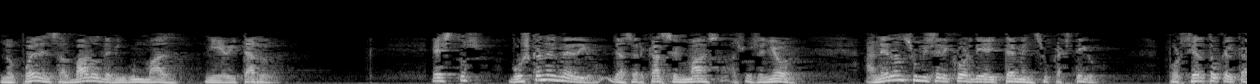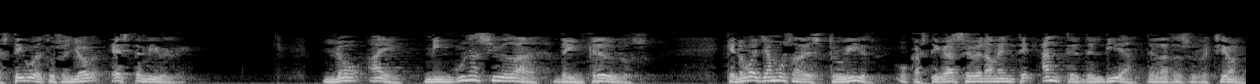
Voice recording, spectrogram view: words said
no pueden salvaros de ningún mal ni evitarlo. Estos buscan el medio de acercarse más a su Señor, anhelan su misericordia y temen su castigo. Por cierto que el castigo de tu Señor es temible. No hay ninguna ciudad de incrédulos que no vayamos a destruir o castigar severamente antes del día de la resurrección.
